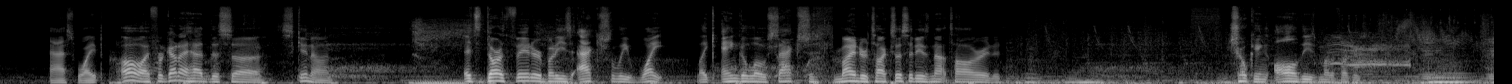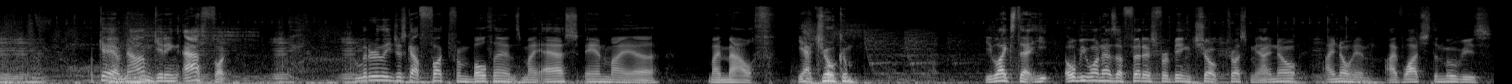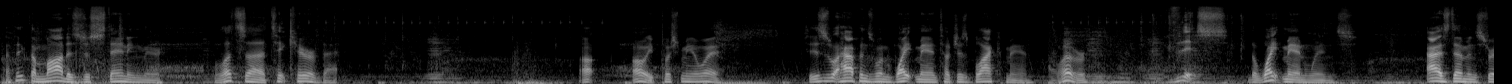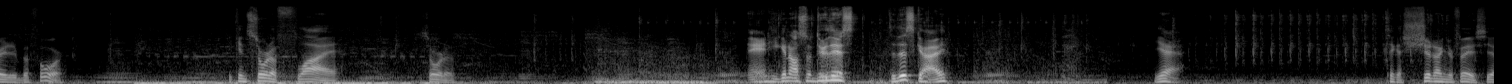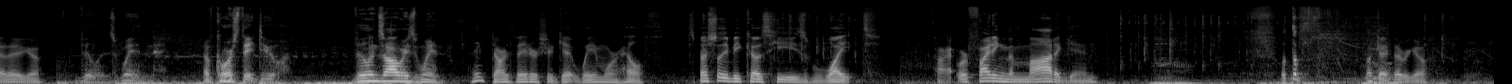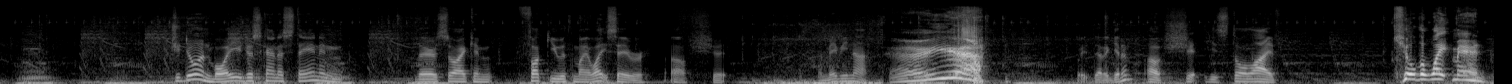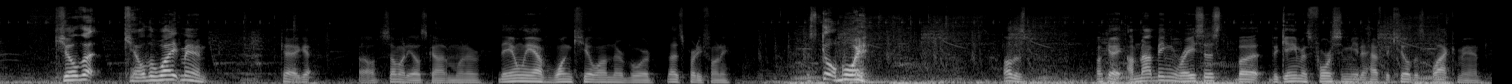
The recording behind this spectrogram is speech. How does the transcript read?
Ass wipe. Oh, I forgot I had this uh, skin on. It's Darth Vader, but he's actually white. Like Anglo-Saxon. Reminder, toxicity is not tolerated. Choking all these motherfuckers. Okay, now I'm getting ass fucked. Literally just got fucked from both ends. My ass and my, uh, my mouth. Yeah, choke him. He likes that. He Obi-Wan has a fetish for being choked. Trust me. I know. I know him. I've watched the movies. I think the mod is just standing there. Well, let's uh, take care of that. Oh, oh, he pushed me away. See, this is what happens when white man touches black man. However, this, the white man wins, as demonstrated before. He can sort of fly, sort of. And he can also do this to this guy. Yeah. Take a shit on your face. Yeah, there you go. Villains win. Of course they do. Villains always win. I think Darth Vader should get way more health. Especially because he's white. Alright, we're fighting the mod again. What the Okay, there we go. What you doing, boy? You just kind of standing there so I can fuck you with my lightsaber. Oh, shit. Or maybe not. Uh, yeah! Wait, did I get him? Oh shit, he's still alive. Kill the white man. Kill the kill the white man. Okay, I got. Oh, somebody else got him. Whatever. They only have one kill on their board. That's pretty funny. Let's go, boy. Oh, this. Okay, I'm not being racist, but the game is forcing me to have to kill this black man.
